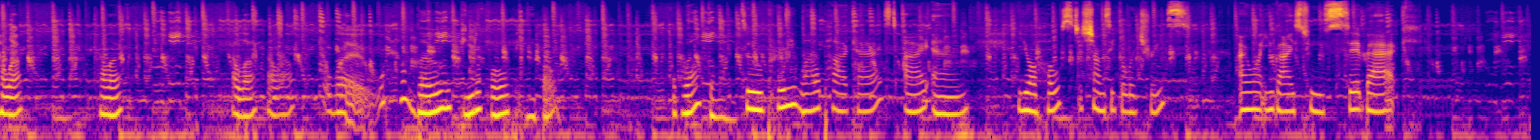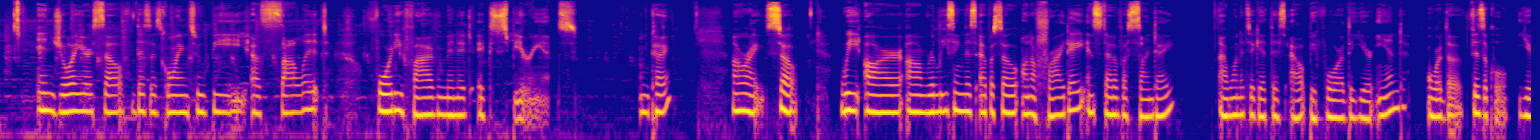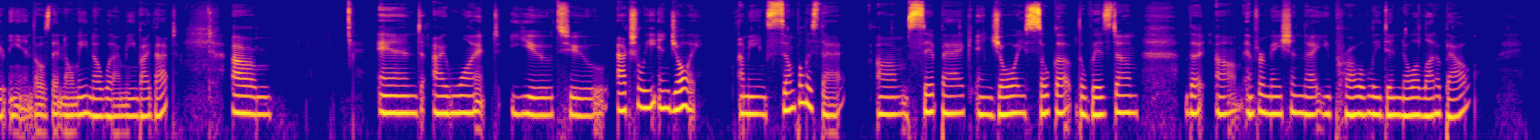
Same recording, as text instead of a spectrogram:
Hello? Hello? Hello? Hello? Hello? Hello, beautiful people. Welcome to Pretty Wild Podcast. I am your host, Shantika Latrice. I want you guys to sit back, enjoy yourself. This is going to be a solid 45 minute experience. Okay. All right. So we are um, releasing this episode on a Friday instead of a Sunday. I wanted to get this out before the year end or the physical year end. Those that know me know what I mean by that. Um, and I want you to actually enjoy. I mean, simple as that. Um, sit back, enjoy, soak up the wisdom, the um, information that you probably didn't know a lot about.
